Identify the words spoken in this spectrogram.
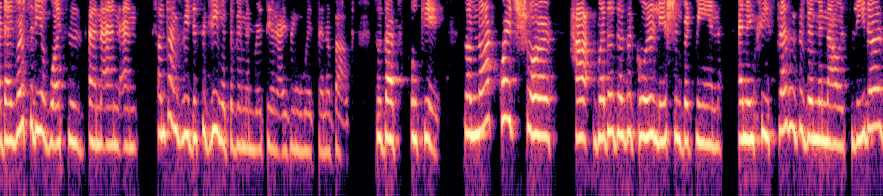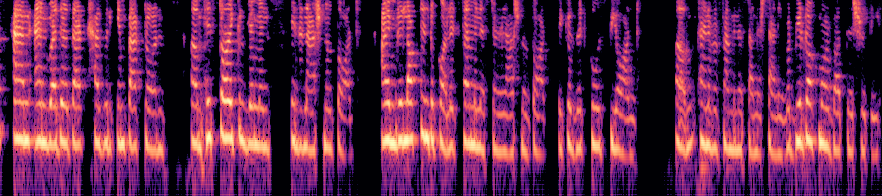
a diversity of voices and, and, and sometimes we disagree with the women we're theorizing with and about. So that's okay. So I'm not quite sure how, whether there's a correlation between an increased presence of women now as leaders and, and whether that has an impact on um, historical women's international thought. I'm reluctant to call it feminist international thought because it goes beyond um, kind of a feminist understanding. But we'll talk more about this, Shruti.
